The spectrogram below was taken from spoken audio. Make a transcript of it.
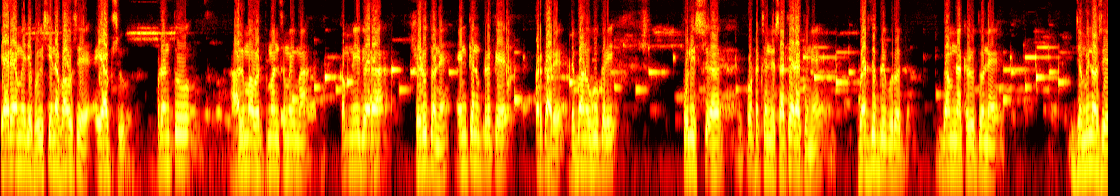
ત્યારે અમે જે ભવિષ્યના ભાવ છે એ આપશું. પરંતુ હાલમાં વર્તમાન સમયમાં કંપની દ્વારા ખેડૂતોને એનકેન પ્રકે પ્રકારે દબાણ ઊભું કરી પોલીસ પ્રોટેક્શનને સાથે રાખીને બળજબરીપૂર્વક ગામના ખેડૂતોને જમીનો છે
